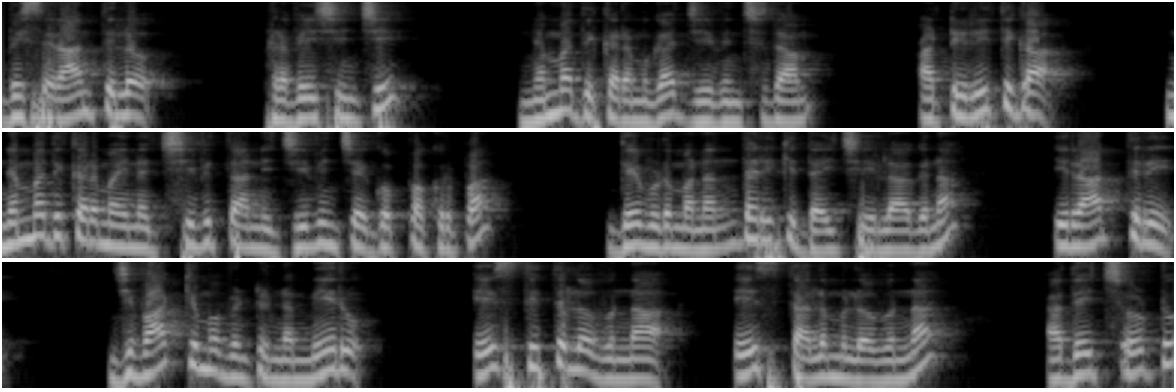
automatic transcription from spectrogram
విశ్రాంతిలో ప్రవేశించి నెమ్మదికరముగా జీవించుదాం. అట్టి రీతిగా నెమ్మదికరమైన జీవితాన్ని జీవించే గొప్ప కృప దేవుడు మనందరికీ దయచేయలాగున ఈ రాత్రి జీవాక్యము వింటున్న మీరు ఏ స్థితిలో ఉన్నా ఏ స్థలములో ఉన్నా అదే చోటు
